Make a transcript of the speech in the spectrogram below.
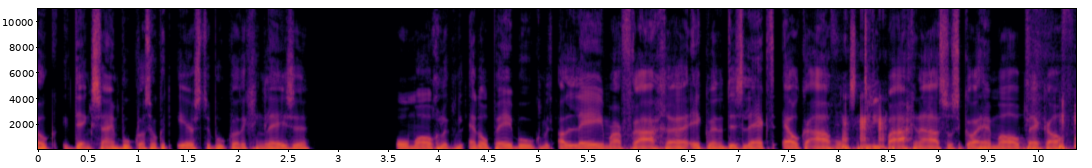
ook, ik denk zijn boek was ook het eerste boek wat ik ging lezen. Onmogelijk NLP-boek met alleen maar vragen. Ik ben een dyslect. Elke avond drie pagina's, zoals ik al helemaal back af.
